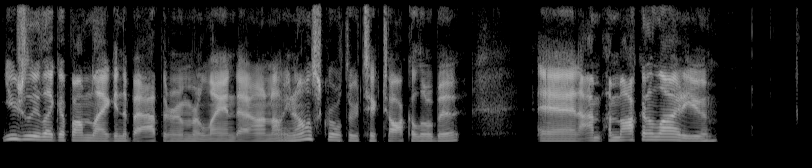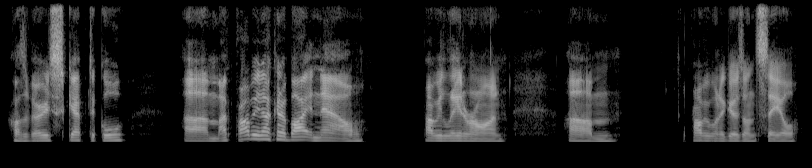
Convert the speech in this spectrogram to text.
usually like if I'm like in the bathroom or laying down, I'll, you know, I'll scroll through TikTok a little bit, and I'm I'm not gonna lie to you, I was very skeptical. Um, I'm probably not gonna buy it now, probably later on. Um, probably when it goes on sale.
